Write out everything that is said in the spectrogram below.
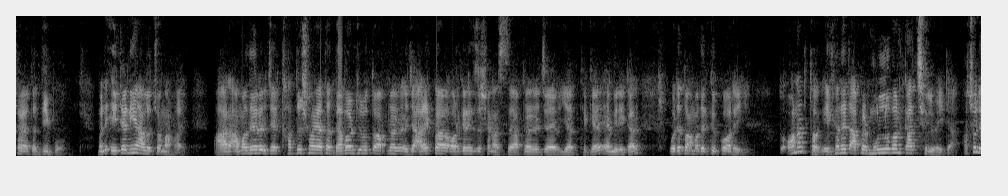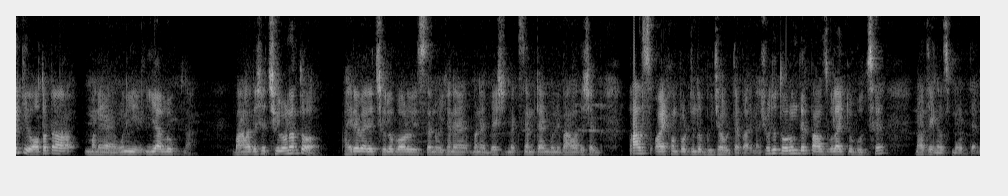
সহায়তা দিব। মানে এটা নিয়ে আলোচনা হয়। আর আমাদের যে খাদ্য সহায়তা দেওয়ার জন্য তো আপনার যে আরেকটা অর্গানাইজেশন আছে, আপনার যে ইয়ার থেকে, আমেরিকার, ওটা তো আমাদেরকে করেই। তো অনার্থক, এখানে তো আপনার মূল্যবান কাজ ছিল এটা। আসলে কি, অতটা মানে উনি ইয়া লোক না। বাংলাদেশে ছিল না তো। বাইরে বাইরে ছিল, বড় ইসলাম ওইখানে মানে বেশ ম্যাক্সিমাম টাইম উনি বাংলাদেশের পালস এখন পর্যন্ত বুঝে উঠতে পারে না। শুধু তরুণদের পালসগুলো একটু বুঝছে নাথিং এলস মোর দেন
